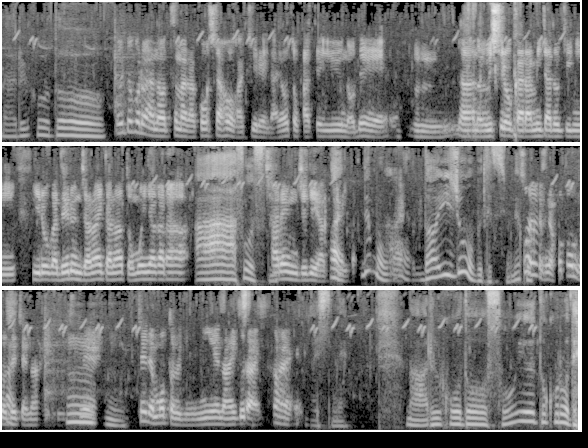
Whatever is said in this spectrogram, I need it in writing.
えなるほど。そういうところはあの妻がこうした方が綺麗だよとかっていうので、うん、あの後ろから見たときに色が出るんじゃないかなと思いながら、ああ、そうですね。チャレンジでやってはいみた。。でも、はい大丈夫ですよね。そうですね、ほとんど出てないですうん、ね。うん。手で持ったときに見えないぐらい。はい。ですね。なるほど。そういうところで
